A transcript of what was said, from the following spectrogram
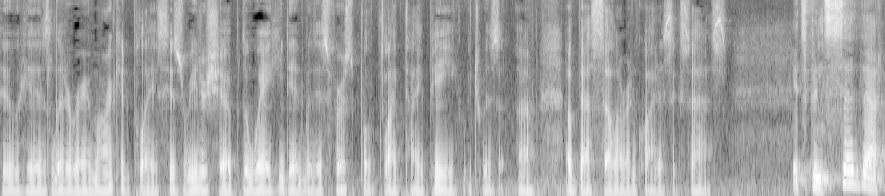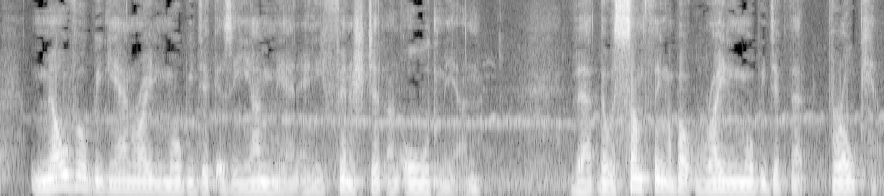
to his literary marketplace, his readership, the way he did with his first book, like Typee, which was a, a bestseller and quite a success. It's been said that Melville began writing Moby Dick as a young man and he finished it an old man. That there was something about writing Moby Dick that broke him.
